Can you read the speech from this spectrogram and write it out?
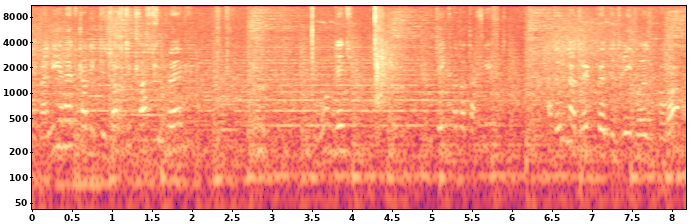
En van kan ik de zachte kracht gebruiken. Gewoon dit. Kijk wat dat geeft. Dat ook naar drukpunten 3 voor het programma.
